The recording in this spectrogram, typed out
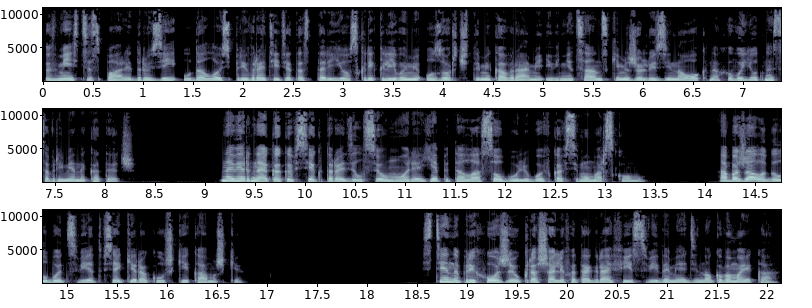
вместе с парой друзей удалось превратить это старье с крикливыми узорчатыми коврами и венецианскими жалюзи на окнах в уютный современный коттедж. Наверное, как и все, кто родился у моря, я питала особую любовь ко всему морскому. Обожала голубой цвет, всякие ракушки и камушки. Стены прихожей украшали фотографии с видами одинокого маяка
